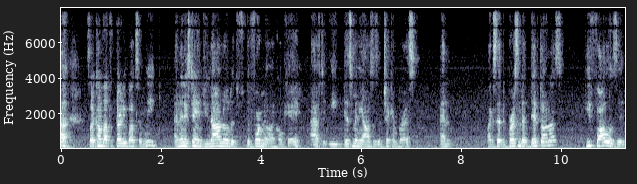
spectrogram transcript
so it comes out to thirty bucks a week and in exchange, you now know the, the formula. Like, okay, I have to eat this many ounces of chicken breast, and Like I said, the person that dipped on us, he follows it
